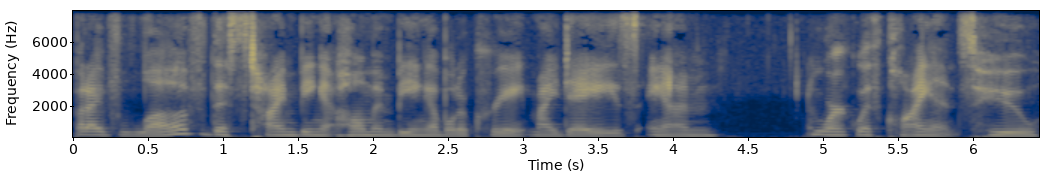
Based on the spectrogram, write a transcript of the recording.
but I've loved this time being at home and being able to create my days and work with clients who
